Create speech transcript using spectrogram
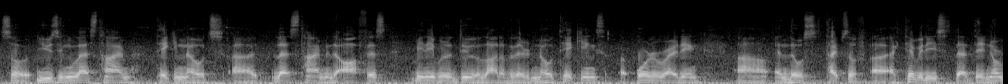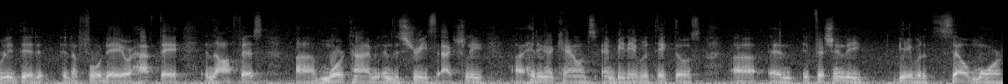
So using less time taking notes, uh, less time in the office, being able to do a lot of their note takings, uh, order writing, uh, and those types of uh, activities that they normally did in a full day or half day in the office, uh, more time in the streets actually uh, hitting accounts and being able to take those and efficiently be able to sell more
